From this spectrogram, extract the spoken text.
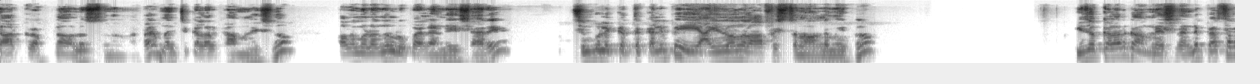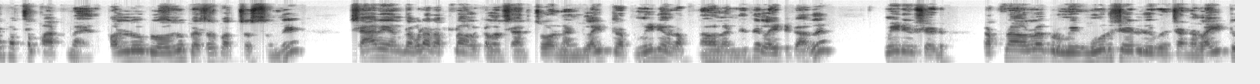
డార్క్ రత్నావళి వస్తుంది అనమాట మంచి కలర్ కాంబినేషన్. పదమూడు వందల రూపాయలు అండి ఈ శారీ. సింపుల్ ఇక్కత్ కలిపి ఐదు వందలు ఆఫ్ ఇస్తున్నాం అండి మీకు. ఇది ఒక కలర్ కాంబినేషన్ అండి. పెసరపచ్చ పాటన ఇది పళ్ళు బ్లౌజు పెసరపచ్చ వస్తుంది. శారీ అంతా కూడా రత్నావళ కలర్ శారీ. చూడండి లైట్ రత్ మీడియం రత్నావళి అండి ఇది. లైట్ కాదు మీడియం షేడ్. రత్నావళిలో ఇప్పుడు మీకు మూడు షేడ్లు చూపించాను. లైట్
